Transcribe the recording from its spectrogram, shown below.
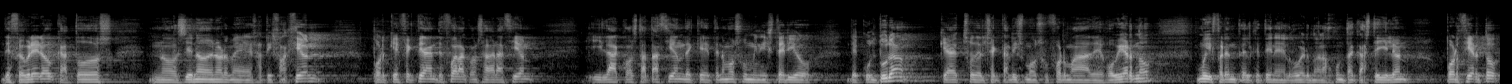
de febrero, que a todos nos llenó de enorme satisfacción, porque efectivamente fue la consagración y la constatación de que tenemos un Ministerio de Cultura que ha hecho del sectarismo su forma de gobierno, muy diferente del que tiene el gobierno de la Junta de Castilla y León, por cierto,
